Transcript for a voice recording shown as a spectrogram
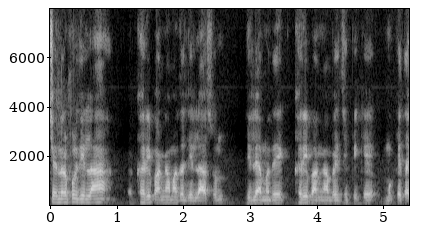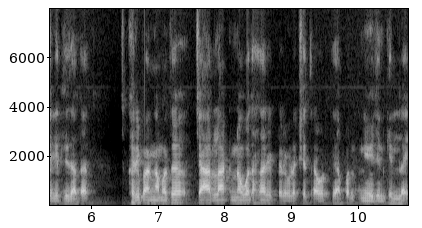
चंद्रपूर जिल्हा हा खरीप हंगामाचा जिल्हा असून जिल्ह्यामध्ये खरीप हंगामाची पिके मुख्यतः घेतली जातात. खरीप हंगामाचं चार लाख नव्वद हजार हेक्टर एवढ्या क्षेत्रावरती आपण नियोजन केलेलं आहे.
